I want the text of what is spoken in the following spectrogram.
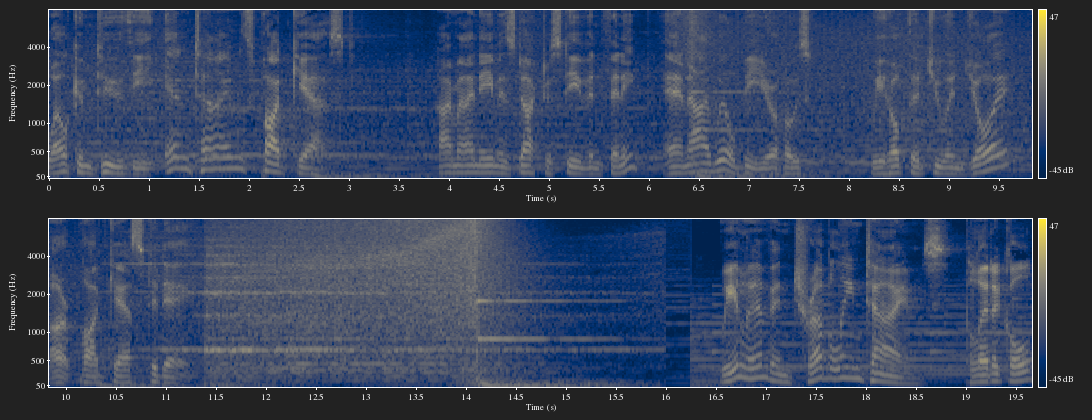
Welcome to the End Times Podcast. Hi, my name is Dr. Stephen Finney, and I will be your host. We hope that you enjoy our podcast today. We live in troubling times political,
